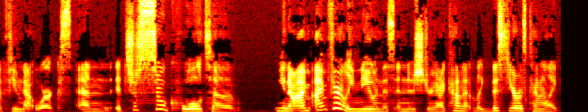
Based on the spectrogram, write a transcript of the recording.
a few networks. And it's just so cool to, you know, I'm, I'm fairly new in this industry. I kind of like this year was kind of like,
